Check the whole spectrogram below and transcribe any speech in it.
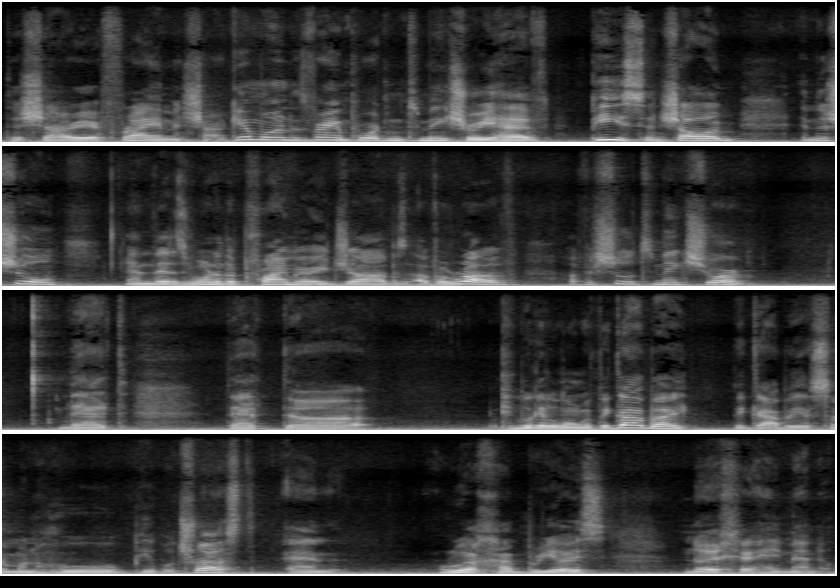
the Shaarei Ephraim and Shar Gimel, and it's very important to make sure you have peace and shalom in the shul, and that is one of the primary jobs of a rav of a shul to make sure that that uh, people get along with the gabbai. The gabbai is someone who people trust, and ruach habriyos noiche heimenu.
